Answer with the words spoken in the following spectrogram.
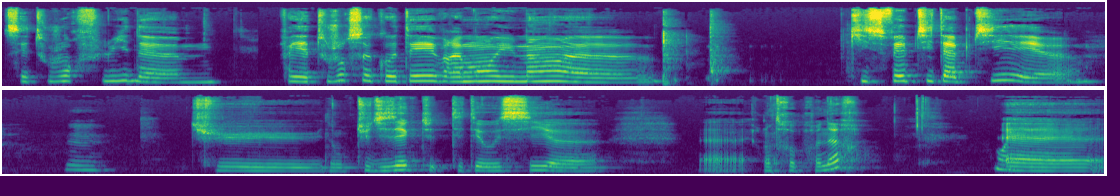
c'est toujours fluide. Enfin, il y a toujours ce côté vraiment humain qui se fait petit à petit. Et, hmm. tu... Donc, tu disais que tu étais aussi entrepreneur. Euh,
